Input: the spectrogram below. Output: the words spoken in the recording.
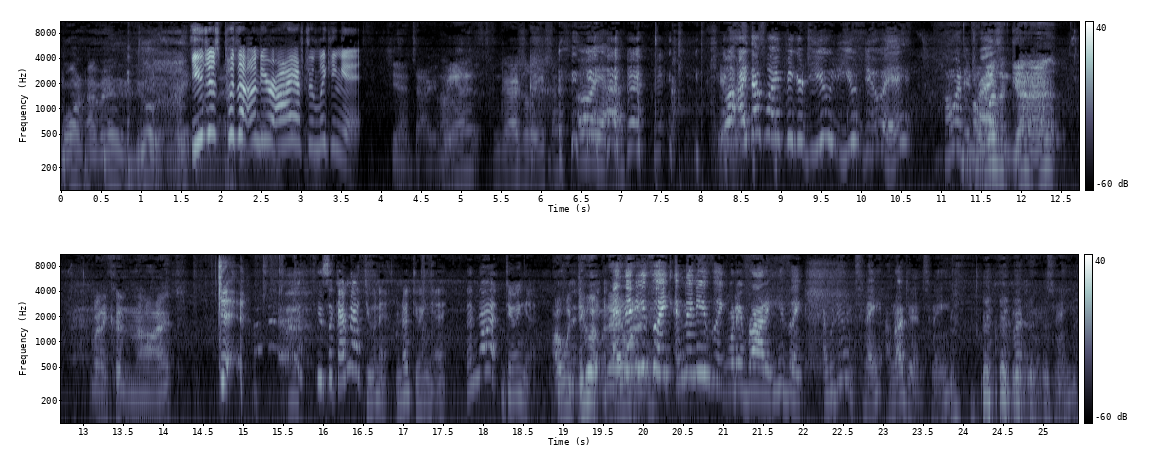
want to have anything to do with it. Right? You just put that under your eye after licking it. She antagonized Brianna, it. Oh yeah. well, I, that's why I figured you you do it. I wanted to try. I wasn't gonna, but I couldn't not. Get- He's like, I'm not doing it. I'm not doing it. I'm not doing it. I would do it, but I And then wanna- he's like, and then he's like, when I brought it, he's like, "Are we doing it tonight? I'm not doing it tonight. I'm not doing it tonight."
